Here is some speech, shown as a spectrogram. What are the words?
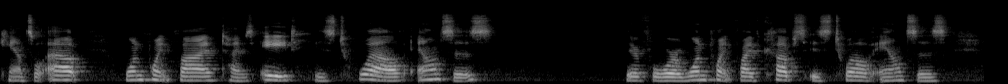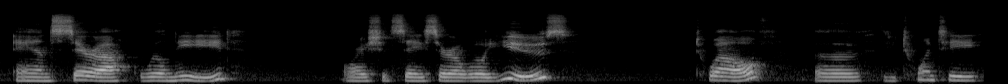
cancel out. 1.5 times 8 is 12 ounces. Therefore, 1.5 cups is 12 ounces, and Sarah will need, or I should say Sarah will use, 12 of the 20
